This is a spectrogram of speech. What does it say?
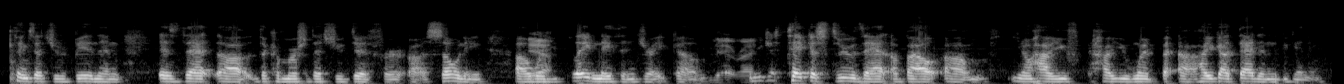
things that you've been in, is that uh, the commercial that you did for uh, Sony, uh, where you played Nathan Drake. Um, Yeah, can you just take us through that about um, you know how you how you went uh, how you got that in the beginning?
